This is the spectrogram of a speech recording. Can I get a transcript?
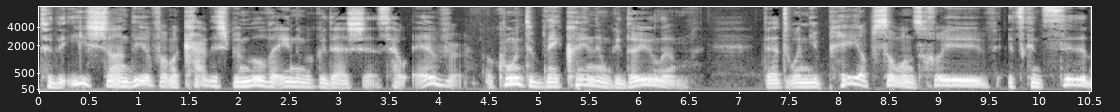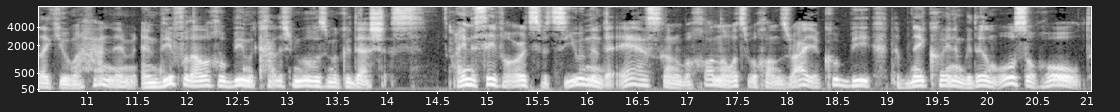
to the Isha and therefore Makadish b'milva Einim Mekudeshes. However, according to Bnei Kohenim Gedolim, that when you pay up someone's chuyiv, it's considered like you mahanim, and therefore the halacha will be Makadish Milvas Mekudeshes. Eine Sefer Orts Vitziyunim that ask on Bechona, what's Bechon's Raya? Could be that Bnei Kohenim Gedolim also hold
